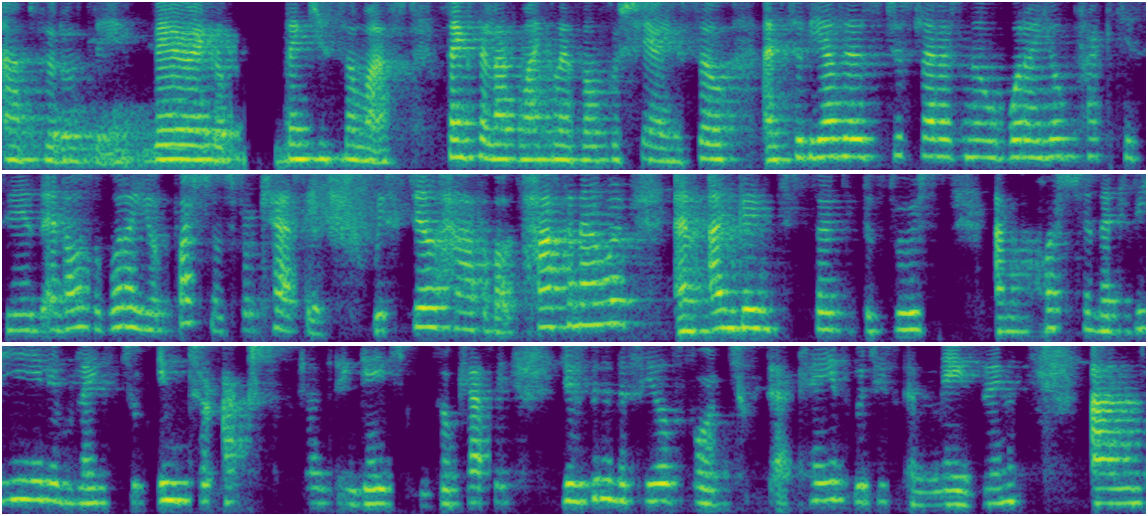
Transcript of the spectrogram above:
Absolutely. Very good. Thank you so much. Thanks a lot, Michael, as well for sharing. So, and to the others, just let us know what are your practices and also what are your questions for Kassy. We still have about half an hour, and I'm going to start with the first um, question that really relates to interaction and engagement. So, Kassy, you've been in the field for two decades, which is amazing. And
